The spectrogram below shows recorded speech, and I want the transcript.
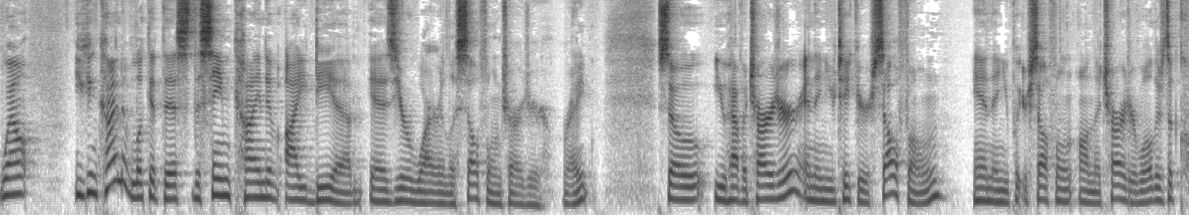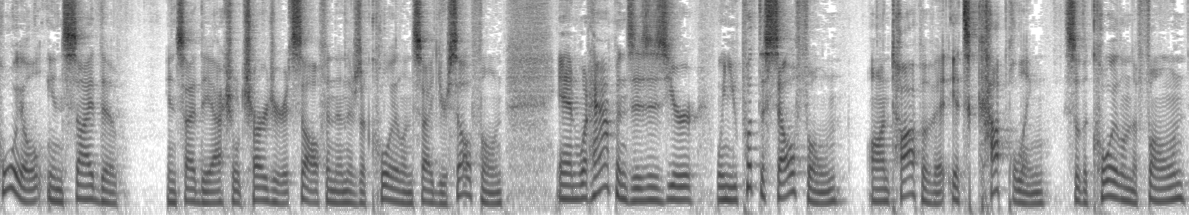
Well, you can kind of look at this the same kind of idea as your wireless cell phone charger, right? So you have a charger and then you take your cell phone and then you put your cell phone on the charger. Well, there's a coil inside the inside the actual charger itself and then there's a coil inside your cell phone. And what happens is is you're when you put the cell phone on top of it, it's coupling. So the coil in the phone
